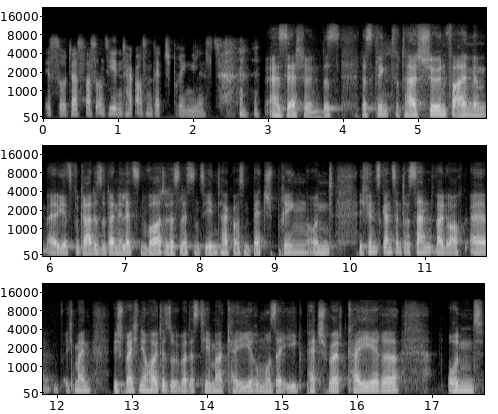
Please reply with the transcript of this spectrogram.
ist so das, was uns jeden Tag aus dem Bett springen lässt. Ja, sehr schön. Das, das klingt total schön, vor allem wenn, äh, jetzt gerade so deine letzten Worte, das lässt uns jeden Tag aus dem Bett springen. Und ich finde es ganz interessant, weil du auch, äh, ich meine, wir sprechen ja heute so über das Thema Karriere, Mosaik, Patchwork-Karriere. Und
